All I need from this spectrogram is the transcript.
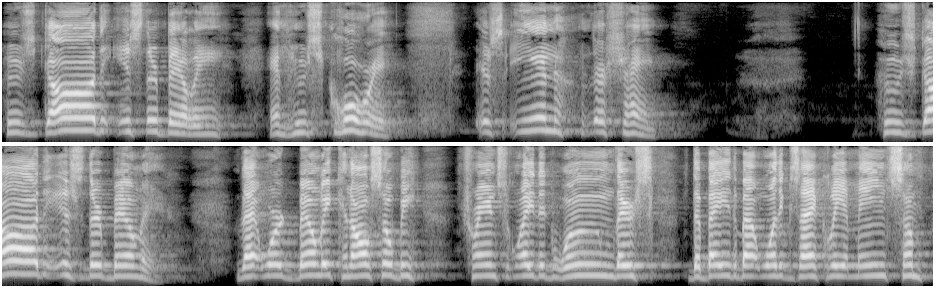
whose God is their belly and whose glory is in their shame. Whose God is their belly. That word belly can also be translated womb. There's debate about what exactly it means. Some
